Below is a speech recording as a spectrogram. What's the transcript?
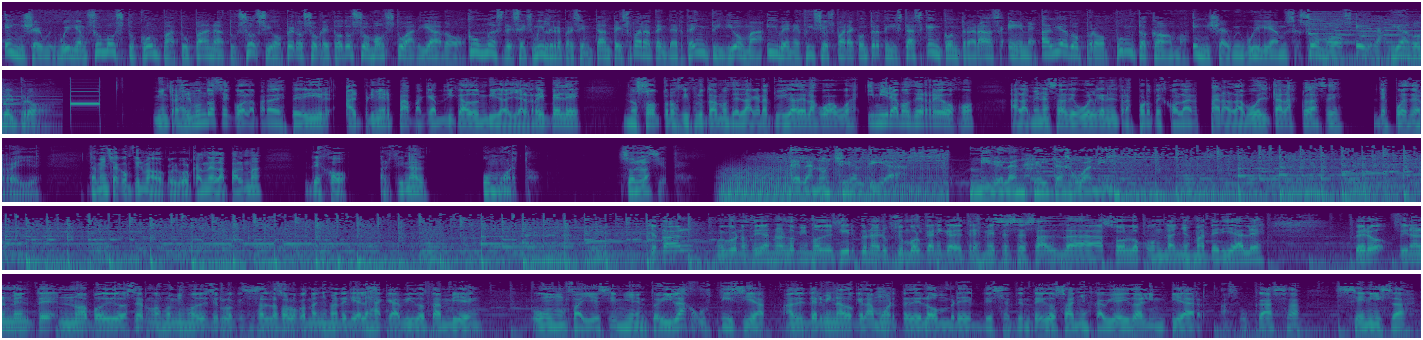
En Sherwin Williams somos tu compa, tu pana, tu socio, pero sobre todo somos tu aliado, con más de 6.000 representantes para atenderte en tu idioma y beneficios para contratistas que encontrarás en aliadopro.com. En Sherwin Williams somos el aliado del PRO. Mientras el mundo hace cola para despedir al primer papa que ha abdicado en vida y al rey Pelé, nosotros disfrutamos de la gratuidad de las guaguas y miramos de reojo a la amenaza de huelga en el transporte escolar para la vuelta a las clases después de Reyes. También se ha confirmado que el volcán de La Palma dejó, al final, un muerto. Son las 7. De la noche al día, Miguel Ángel Dasguani. ¿Qué tal? Muy buenos días. No es lo mismo decir que una erupción volcánica de tres meses se salda solo con daños materiales, pero finalmente no ha podido ser. No es lo mismo decirlo que se salda solo con daños materiales a que ha habido también un fallecimiento. Y la justicia ha determinado que la muerte del hombre de 72 años que había ido a limpiar a su casa cenizas,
